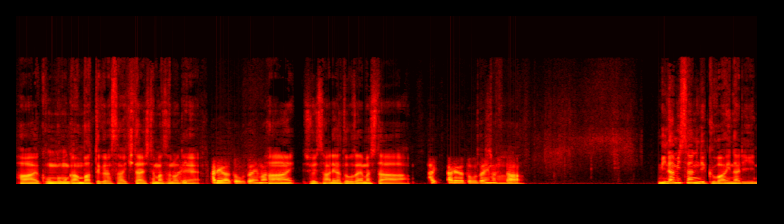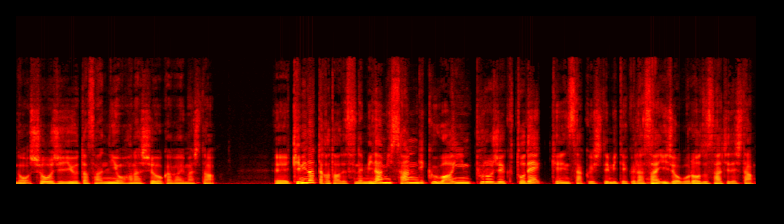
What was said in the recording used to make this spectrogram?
はい。今後も頑張ってください。期待してますのはいで。ありがとうございますはい。庄司さんありがとうございました。はいありがとうございました南三陸ワイナリーの庄司裕太さんにお話を伺いました。えー気になった方はですね、南三陸ワインプロジェクトで検索してみてください。以上、ゴローズサーチでした。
